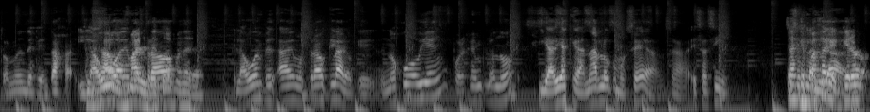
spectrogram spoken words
torneo en desventaja. Y la U ha mal, de demostrado... todas maneras. la U ha demostrado, claro, que no jugó bien, por ejemplo, ¿no? Y había que ganarlo como sea, o sea, es así. ¿Sabes qué pasa? mirada. Que creo,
